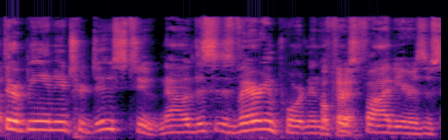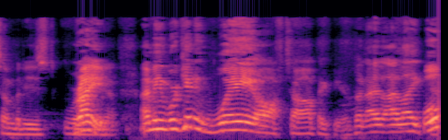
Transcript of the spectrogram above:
but- they're being introduced to now this is very important in the Okay. first five years of somebody's Right. up. i mean we're getting way off topic here but i, I like well,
